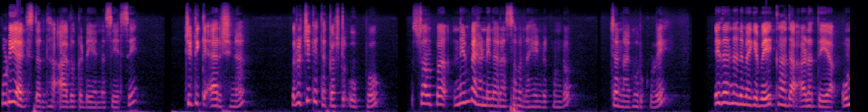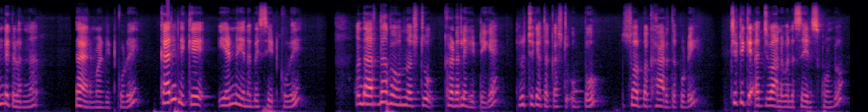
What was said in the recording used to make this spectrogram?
ಪುಡಿಯಾಗಿಸಿದಂತಹ ಆಲೂಗಡ್ಡೆಯನ್ನು ಸೇರಿಸಿ, ಚಿಟಿಕೆ ಅರಿಶಿನ, ರುಚಿಗೆ ತಕ್ಕಷ್ಟು ಉಪ್ಪು, ಸ್ವಲ್ಪ ನಿಂಬೆಹಣ್ಣಿನ ರಸವನ್ನು ಹಿಂಡಿಕೊಂಡು ಚೆನ್ನಾಗಿ ಹುರ್ಕೊಳ್ಳಿ. ಇದನ್ನು ನಿಮಗೆ ಬೇಕಾದ ಅಳತೆಯ ಉಂಡೆಗಳನ್ನು ತಯಾರು ಮಾಡಿಟ್ಕೊಳ್ಳಿ. ಕರಿಲಿಕ್ಕೆ ಎಣ್ಣೆಯನ್ನು ಬಿಸಿ ಇಟ್ಕೊಳ್ಳಿ. ಒಂದು ಅರ್ಧ ಬೌಲ್ನಷ್ಟು ಕಡಲೆ ಹಿಟ್ಟಿಗೆ ರುಚಿಗೆ ತಕ್ಕಷ್ಟು ಉಪ್ಪು, ಸ್ವಲ್ಪ ಖಾರದ ಪುಡಿ, ಚಿಟಿಕೆ ಅಜ್ವಾನವನ್ನು ಸೇರಿಸ್ಕೊಂಡು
